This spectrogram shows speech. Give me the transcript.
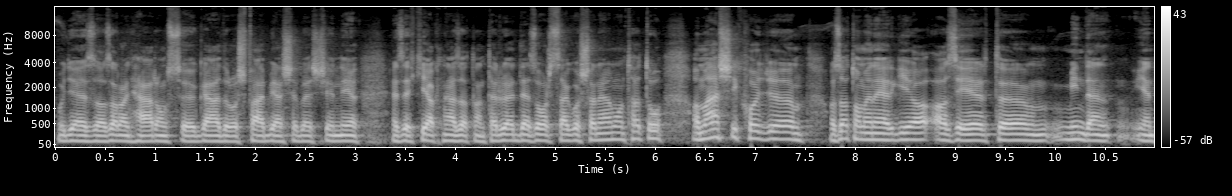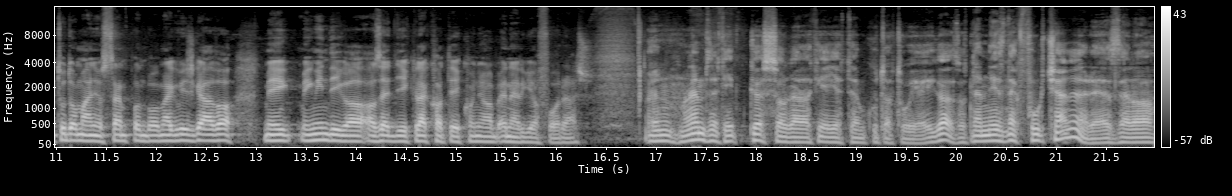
Ugye ez az arany háromszög, Gádoros, Fábián Sebessénnél, ez egy kiaknázatlan terület, de ez országosan elmondható. A másik, hogy uh, az atomenergia azért minden ilyen tudományos szempontból megvizsgálva még, még mindig az egyik leghatékonyabb energiaforrás. Ön a Nemzeti Közszolgálati Egyetem kutatója, igaz? Ott nem néznek furcsán önre ezzel a,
